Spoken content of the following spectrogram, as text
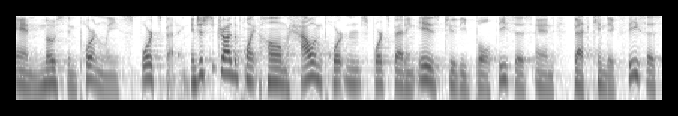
and most importantly, sports betting. And just to drive the point home how important sports betting is to the bull thesis and Beth Kindig's thesis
